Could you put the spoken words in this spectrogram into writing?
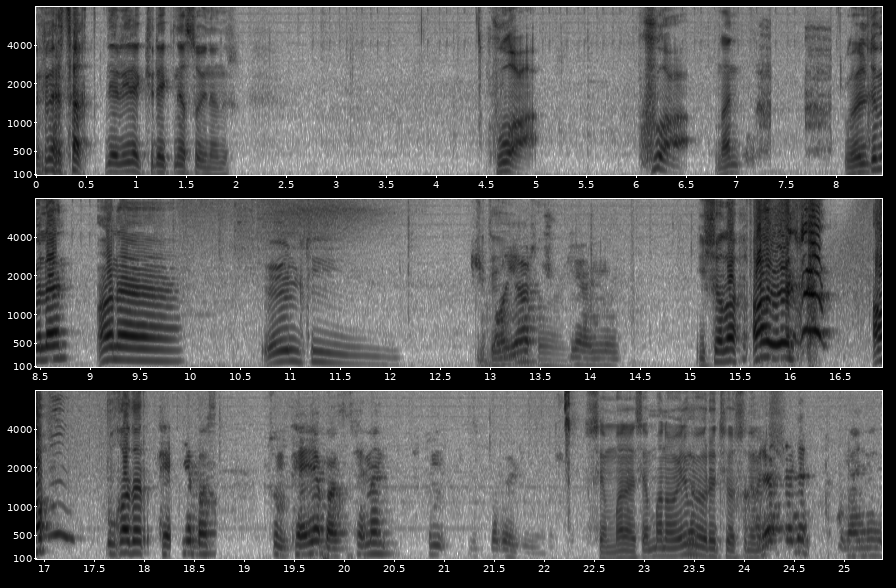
Ömer taktikleriyle kürek nasıl oynanır? Hua. Hua. Lan. Öldü mü lan? Ana. Öldü. Gideyim Ayar bari. çünkü yani. İnşallah. Aa öldü. Abu. Bu kadar. F'ye bas. Tutun F'ye bas. Hemen tutun zıpla öldürüyor. Sen bana sen bana oyunu mu öğretiyorsun Ömer? Karakterler yani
